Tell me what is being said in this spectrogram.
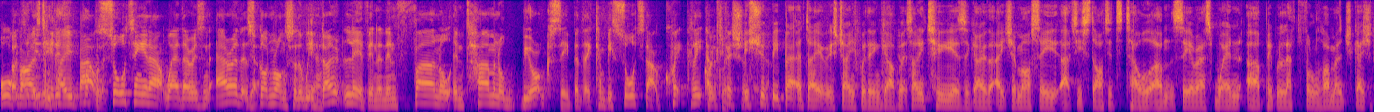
organised and it is paid about properly. sorting it out where there is an error that's Yeah. gone wrong so that we Yeah. don't live in an infernal, interminable bureaucracy, but it can be sorted out quickly, and efficiently. It should be better data exchange within government. It's only two years ago that HMRC actually started to tell um, the CMS when uh, people left full-time education.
